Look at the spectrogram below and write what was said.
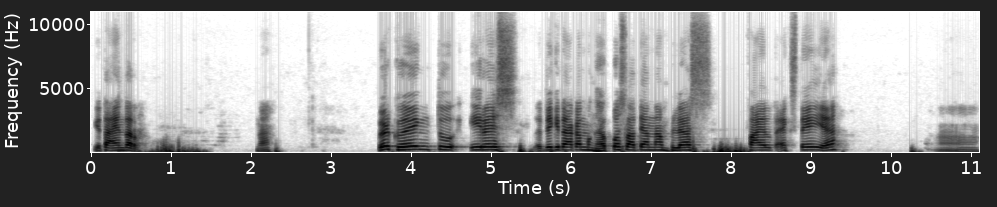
kita enter. Nah, we're going to erase. Jadi kita akan menghapus latihan 16 file txt ya. Nah,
